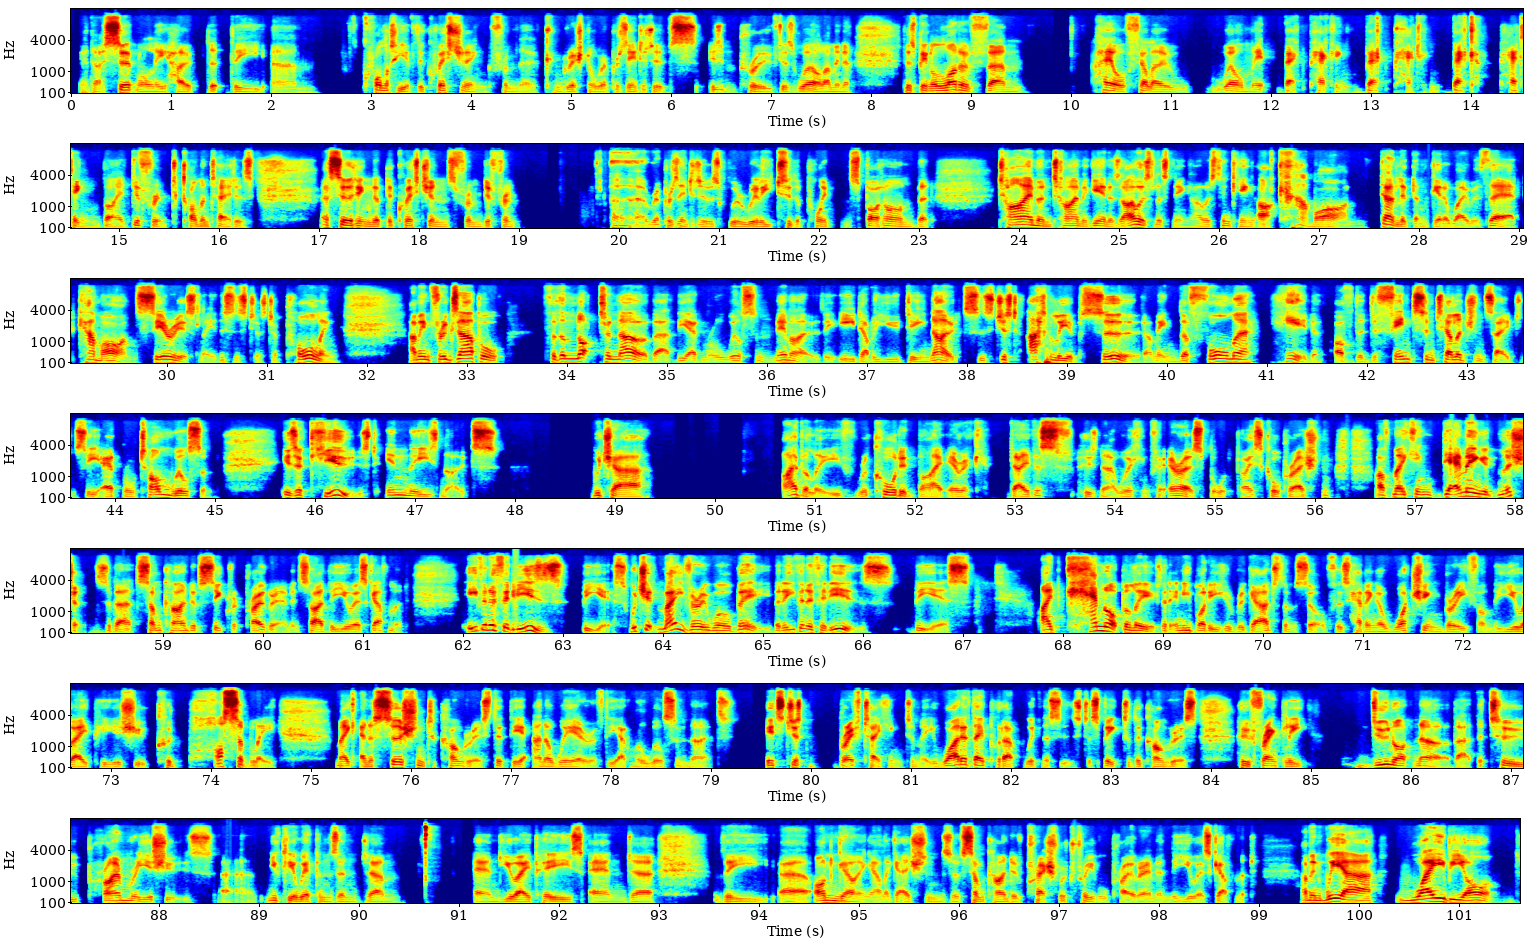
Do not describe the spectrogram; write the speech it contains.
And I certainly hope that the um, quality of the questioning from the congressional representatives is improved as well. I mean, uh, there's been a lot of um, hail fellow, well met backpacking, backpatting, backpatting by different commentators, asserting that the questions from different uh, representatives were really to the point and spot on. But time and time again, as I was listening, I was thinking, oh, come on, don't let them get away with that. Come on, seriously, this is just appalling. I mean, for example, for them not to know about the Admiral Wilson memo, the EWD notes, is just utterly absurd. I mean, the former head of the Defense Intelligence Agency, Admiral Tom Wilson, is accused in these notes, which are, I believe, recorded by Eric Davis, who's now working for Aerospace Corporation, of making damning admissions about some kind of secret program inside the US government. Even if it is BS, which it may very well be, but even if it is BS, I cannot believe that anybody who regards themselves as having a watching brief on the UAP issue could possibly make an assertion to Congress that they're unaware of the Admiral Wilson notes. It's just breathtaking to me. Why did they put up witnesses to speak to the Congress who, frankly, do not know about the two primary issues, uh, nuclear weapons and um, and UAPs and uh, the uh, ongoing allegations of some kind of crash retrieval program in the US government. I mean, we are way beyond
